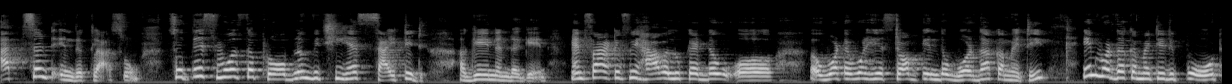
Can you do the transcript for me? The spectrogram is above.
absent in the classroom. So this was the problem which he has cited again and again. In fact, if we have a look at the uh, uh, whatever he has talked in the Wardha committee, in Wardha committee report,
